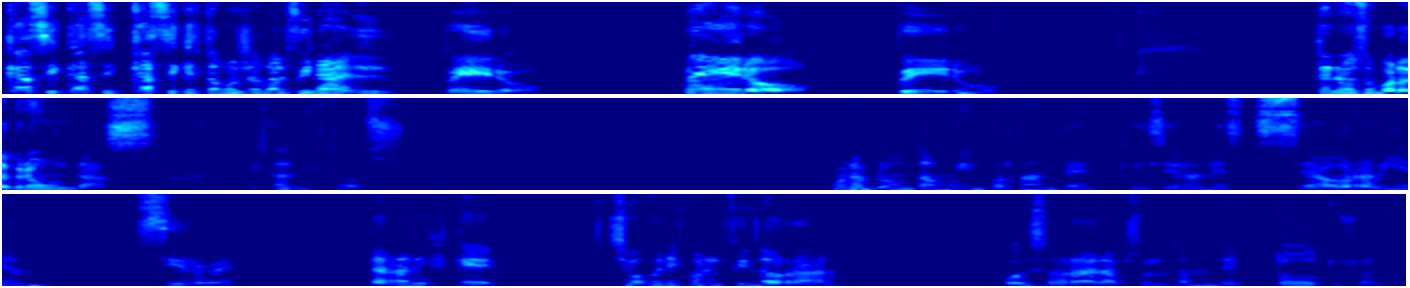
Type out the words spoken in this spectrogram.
Casi, casi, casi que estamos llegando al final, pero, pero, pero... Tenemos un par de preguntas. ¿Están listos? Una pregunta muy importante que hicieron es, ¿se ahorra bien? ¿Sirve? La realidad es que si vos venís con el fin de ahorrar, puedes ahorrar absolutamente todo tu sueldo.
